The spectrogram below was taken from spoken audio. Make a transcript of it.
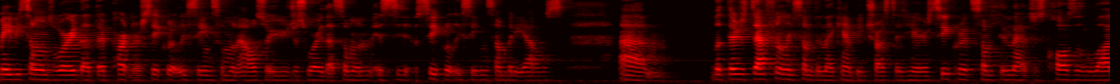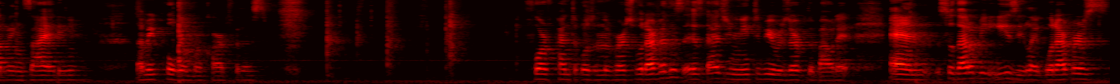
maybe someone's worried that their partner's secretly seeing someone else, or you're just worried that someone is secretly seeing somebody else. Um, but there's definitely something that can't be trusted here. Secret's something that just causes a lot of anxiety. Let me pull one more card for this. Four of Pentacles in the verse. Whatever this is, guys, you need to be reserved about it. And so that'll be easy. Like whatever's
